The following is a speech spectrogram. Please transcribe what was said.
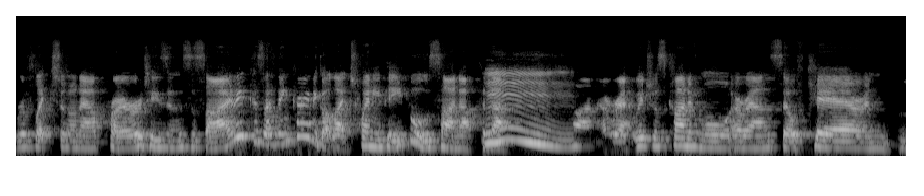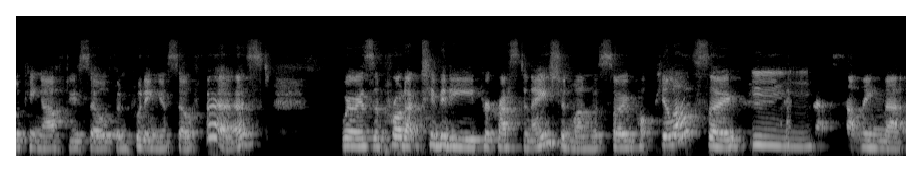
reflection on our priorities in society because I think I only got like 20 people sign up for that Mm, which was kind of more around self care and looking after yourself and putting yourself first. Whereas the productivity procrastination one was so popular. So mm, that's something that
